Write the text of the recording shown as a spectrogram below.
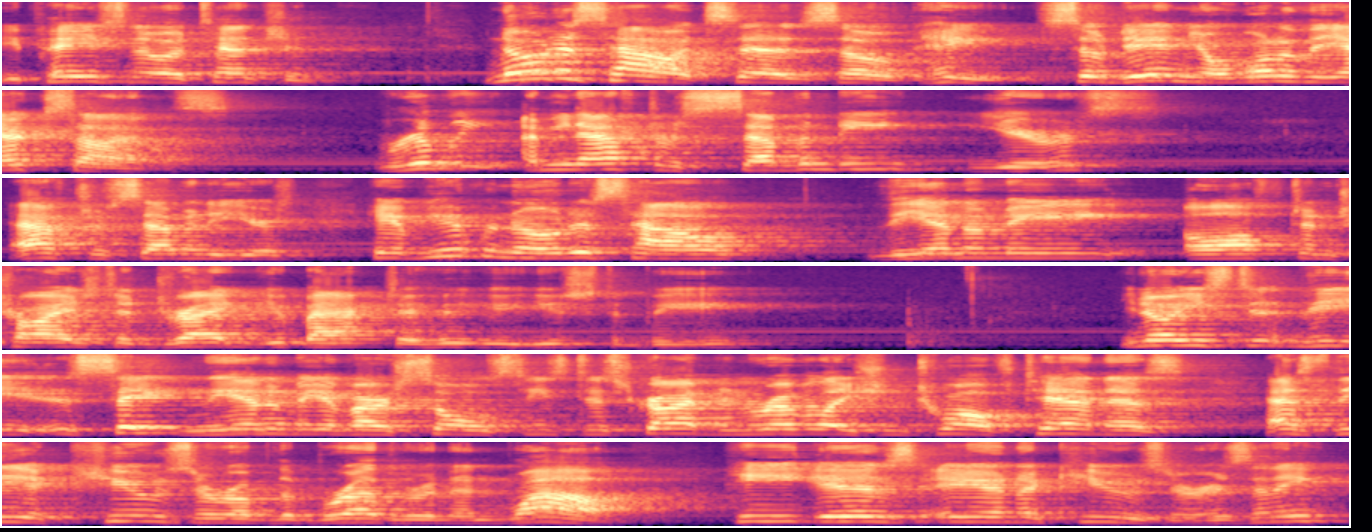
He pays no attention. Notice how it says, so, hey, so Daniel, one of the exiles, really? I mean, after 70 years, after 70 years, hey, have you ever noticed how the enemy often tries to drag you back to who you used to be? You know, he's the Satan, the enemy of our souls. He's described in Revelation 12:10 as as the accuser of the brethren. And wow, he is an accuser, isn't he?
